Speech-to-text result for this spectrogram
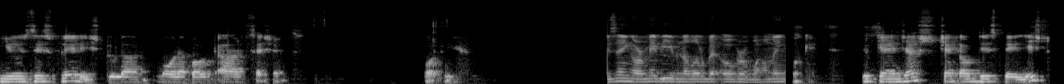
use this playlist to learn more about our sessions. What we have. Or maybe even a little bit overwhelming. Okay, you can just check out this playlist.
